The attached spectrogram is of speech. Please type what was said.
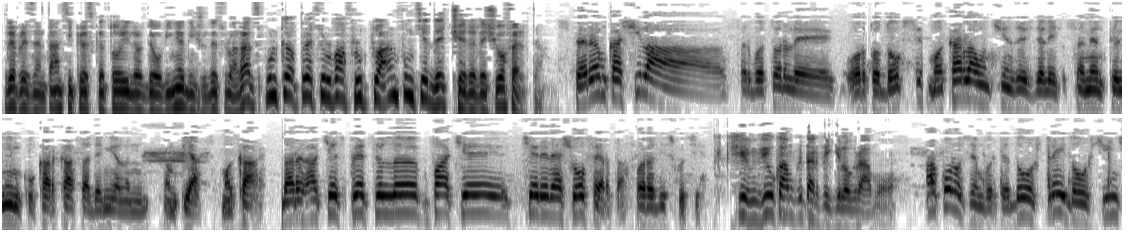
Reprezentanții crescătorilor de ovine din județul Arad spun că prețul va fluctua în funcție de cerere și ofertă. Sperăm ca și la sărbătorile ortodoxe, măcar la un 50 de lei, să ne întâlnim cu carcasa de miel în, în piață, măcar. Dar acest preț îl face cererea și oferta, fără discuție. Și în viu cam cât ar fi kilogramul? Acolo se învârte, 23, 25.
